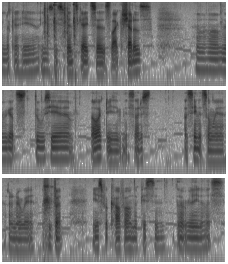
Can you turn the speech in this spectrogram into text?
Look at here. Use these fence gates as like shutters. Um, then we got stools here. I liked using this. I just I've seen it somewhere. I don't know where, but you just put carpet on the piston. Not really nice.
